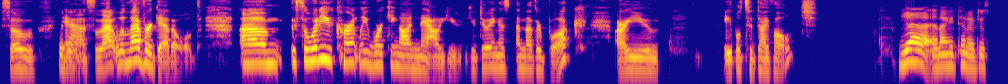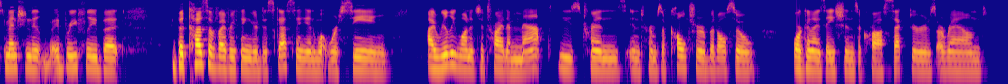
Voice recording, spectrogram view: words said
So yeah. So that will never get old. Um, so what are you currently working on now? You you're doing a, another book. Are you able to divulge? Yeah, and I had kind of just mentioned it briefly, but because of everything you're discussing and what we're seeing, I really wanted to try to map these trends in terms of culture, but also organizations across sectors around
